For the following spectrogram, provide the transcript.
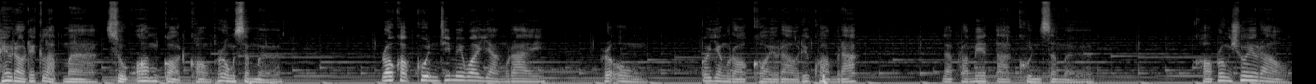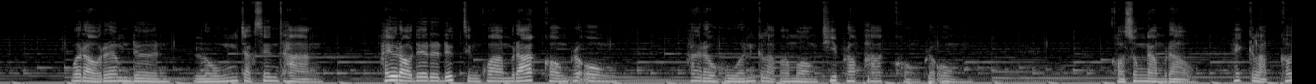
ให้เราได้กลับมาสู่อ้อมกอดของพระองค์เสมอ เราขอบคุณที่ไม่ว่าอย่างไร พระองค์ก็ยังรอคอยเราด้วยความรัก และพระเมตตาคุณเสมอ ขอพระองค์ช่วยเรา เมื่อเราเริ่มเดินหลงจากเส้นทาง ให้เราได้ระลึกถึงความรักของพระองค์ ให้เราหวนกลับมามองที่พระพักของพระองค์ ขอทรงนำเราให้กลับเข้า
